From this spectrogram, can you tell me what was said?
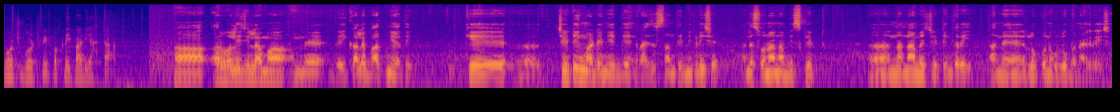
વોચ ગોઠવી પકડી પાડ્યા હતા. અરવલ્લી જિલ્લામાં અમને ગઈકાલે બાતમી હતી કે ચીટિંગ માટેની એક ગેંગ રાજસ્થાનથી નીકળી છે અને સોનાના બિસ્કિટ ના નામે ચીટિંગ કરી અને લોકોને ઉલ્લુ બનાવી રહી છે.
